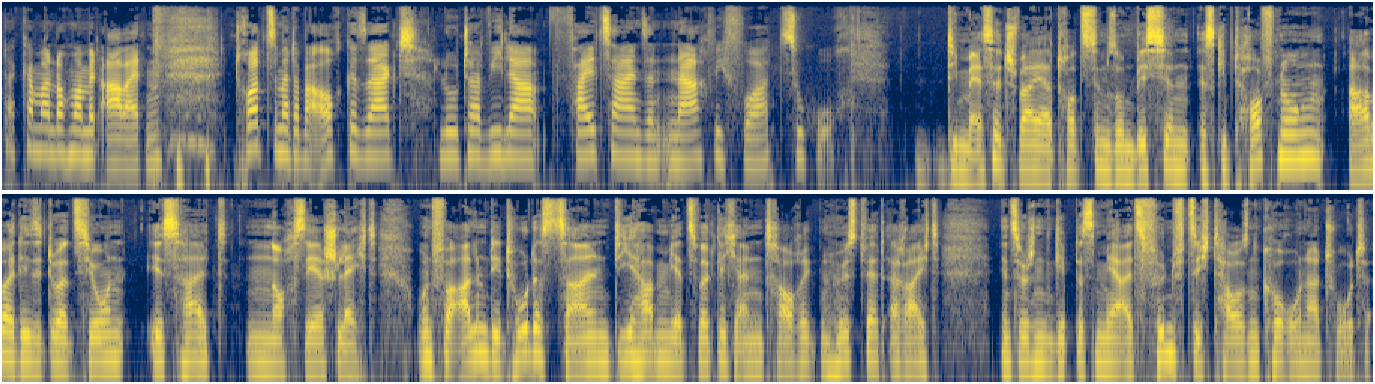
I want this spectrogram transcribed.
da kann man doch mal mitarbeiten. Trotzdem hat aber auch gesagt, Lothar Wieler, Fallzahlen sind nach wie vor zu hoch. die Message war ja trotzdem so ein bisschen, es gibt Hoffnung, aber die Situation ist halt noch sehr schlecht. Und vor allem die Todeszahlen, die haben jetzt wirklich einen traurigen Höchstwert erreicht. Inzwischen gibt es mehr als 50.000 Corona-Tote.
